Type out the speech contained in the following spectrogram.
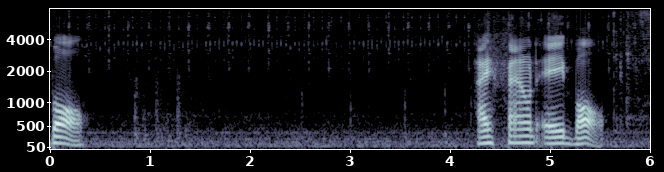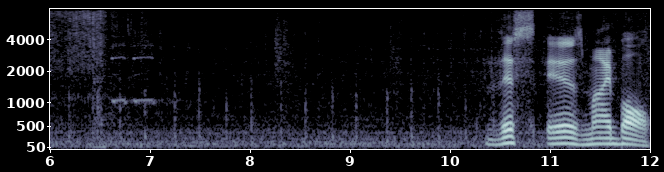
Ball. I found a ball. This is my ball.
